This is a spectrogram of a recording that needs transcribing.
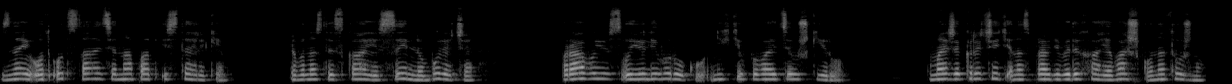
з нею от-от станеться напад істерики. І вона стискає сильно, боляче, правою свою ліву руку, нігті впиваються у шкіру. Майже кричить, а насправді видихає важко, натужно.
